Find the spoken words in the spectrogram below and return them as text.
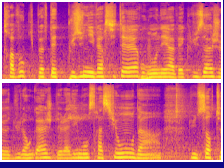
travaux qui peuvent être plus universitaires, où mhm. on est avec l'usage du langage, de la démonstration, d'une sorte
